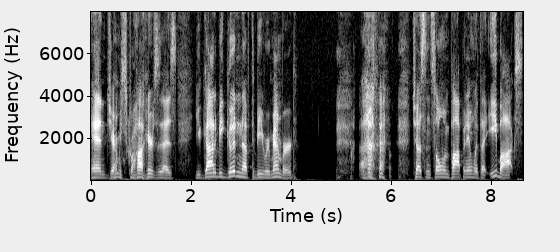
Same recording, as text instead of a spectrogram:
And Jeremy Scrogger says, "You got to be good enough to be remembered." Uh, Justin Solman popping in with a e-box.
